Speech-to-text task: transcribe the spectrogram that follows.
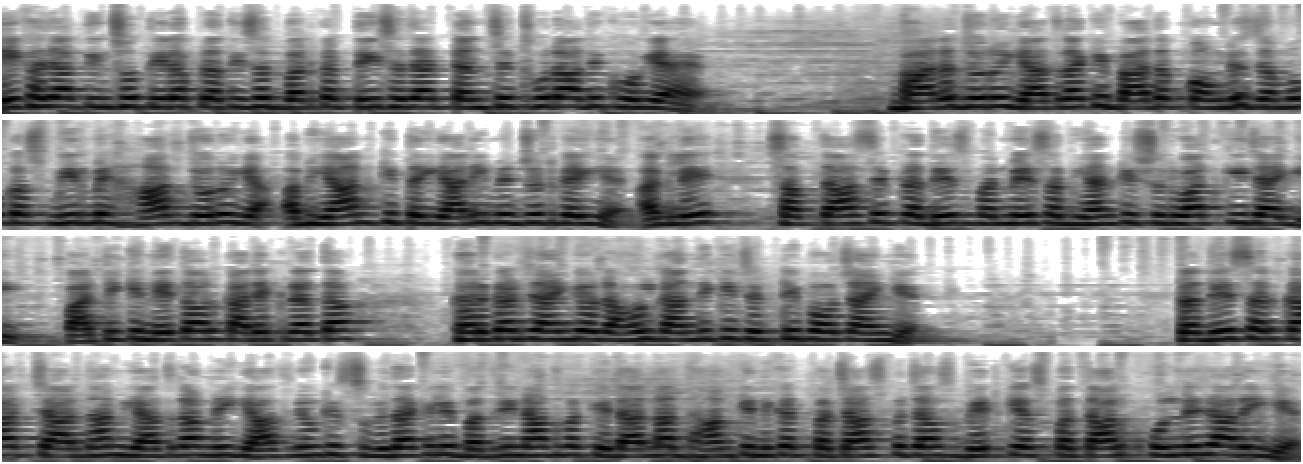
एक प्रतिशत बढ़कर तेईस टन से थोड़ा अधिक हो गया है। भारत जोड़ो यात्रा के बाद अब कांग्रेस जम्मू कश्मीर में हाथ जोड़ो अभियान की तैयारी में जुट गई है। अगले सप्ताह से प्रदेश भर में इस अभियान की शुरुआत की जाएगी। पार्टी के नेता और कार्यकर्ता घर घर जाएँगे और राहुल गांधी की चिट्ठी पहुंचाएँगे। प्रदेश सरकार चारधाम यात्रा में यात्रियों की सुविधा के लिए बद्रीनाथ व केदारनाथ धाम के निकट 50-50 बेड के अस्पताल खोलने जा रही है।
